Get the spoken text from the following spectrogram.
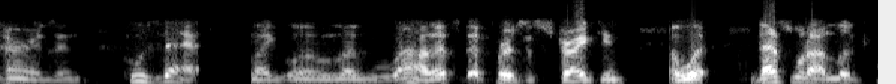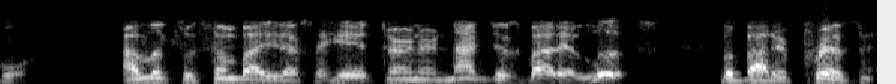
turns and who's that? Like, well, like, wow, that's that person's striking. What? That's what I look for. I look for somebody that's a head turner, not just by their looks, but by their presence.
